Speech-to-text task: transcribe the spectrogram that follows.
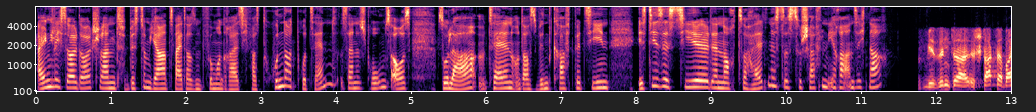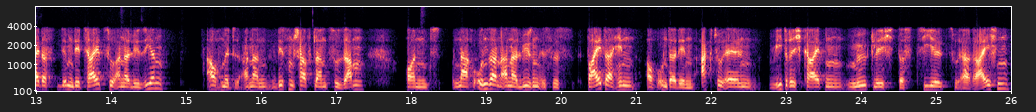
Eigentlich soll Deutschland bis zum Jahr 2035 fast 100 Prozent seines Stroms aus Solarzellen und aus Windkraft beziehen. Ist dieses Ziel denn noch zu halten? Ist es zu schaffen, Ihrer Ansicht nach? Wir sind da stark dabei, das im Detail zu analysieren, auch mit anderen Wissenschaftlern zusammen. Und nach unseren Analysen ist es weiterhin auch unter den aktuellen Widrigkeiten möglich, das Ziel zu erreichen.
